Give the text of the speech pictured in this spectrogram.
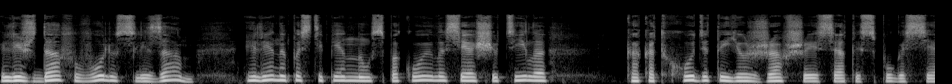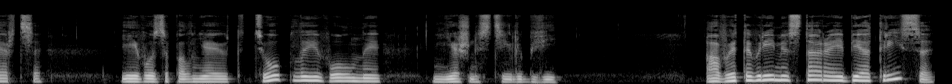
Лишь дав волю слезам, Елена постепенно успокоилась и ощутила, как отходит ее сжавшееся от испуга сердце, и его заполняют теплые волны нежности и любви. А в это время старая Беатриса,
